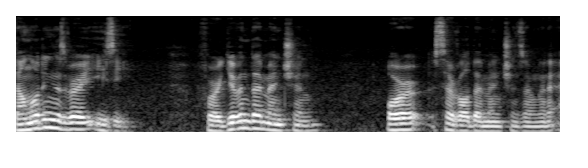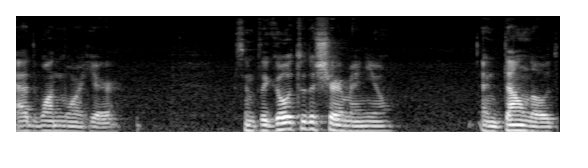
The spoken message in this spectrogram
Downloading is very easy. For a given dimension or several dimensions, I'm going to add one more here. Simply go to the share menu and download.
